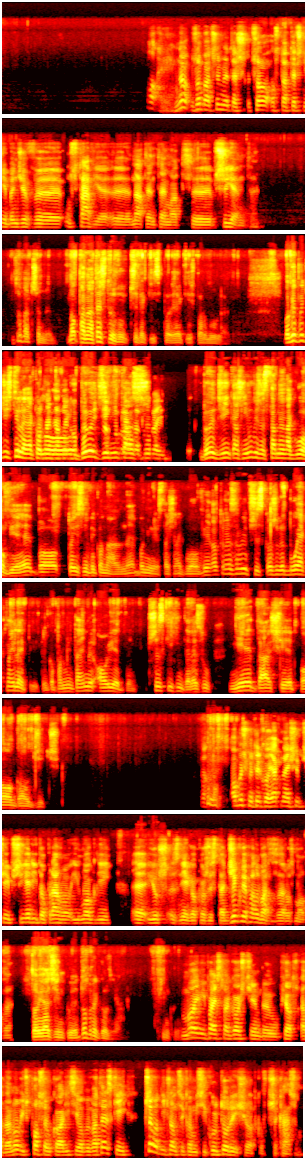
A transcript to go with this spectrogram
No, zobaczymy też, co ostatecznie będzie w ustawie e, na ten temat e, przyjęte. Zobaczymy. No pana też to czy w jakiejś, jakiejś formule. Mogę powiedzieć tyle, jako no, dlatego- były dziennikarz, były dziennikarz nie mówi, że stanę na głowie, bo to jest niewykonalne, bo nie umiem stać na głowie, natomiast zrobię wszystko, żeby było jak najlepiej. Tylko pamiętajmy o jednym. Wszystkich interesów nie da się pogodzić. Obyśmy tylko jak najszybciej przyjęli to prawo i mogli e, już z niego korzystać. Dziękuję panu bardzo za rozmowę. To ja dziękuję. Dobrego dnia. Moim i państwa gościem był Piotr Adamowicz, poseł Koalicji Obywatelskiej, przewodniczący Komisji Kultury i Środków Przekazu.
